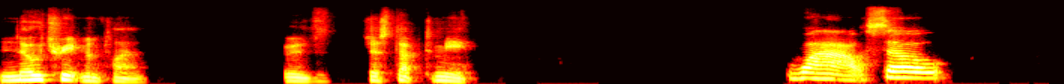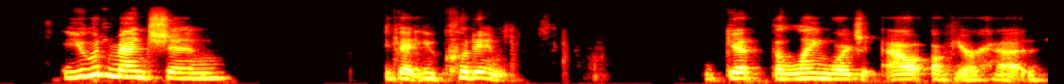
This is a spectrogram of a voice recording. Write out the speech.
no treatment plan. It was just up to me. Wow. So you would mention that you couldn't get the language out of your head.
